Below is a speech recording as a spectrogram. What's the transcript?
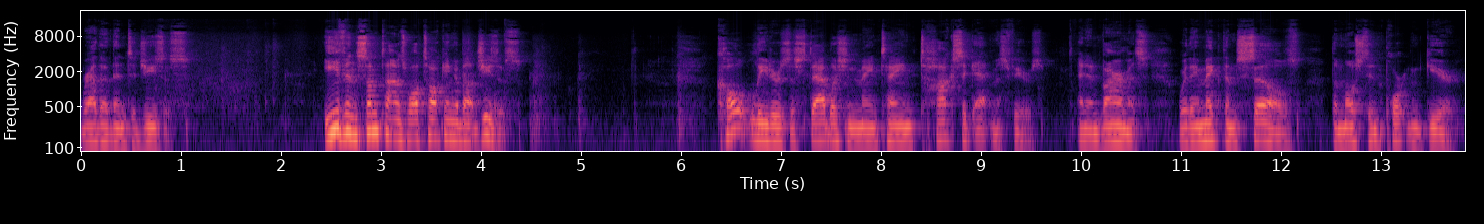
rather than to Jesus. Even sometimes while talking about Jesus. Cult leaders establish and maintain toxic atmospheres and environments where they make themselves the most important gear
